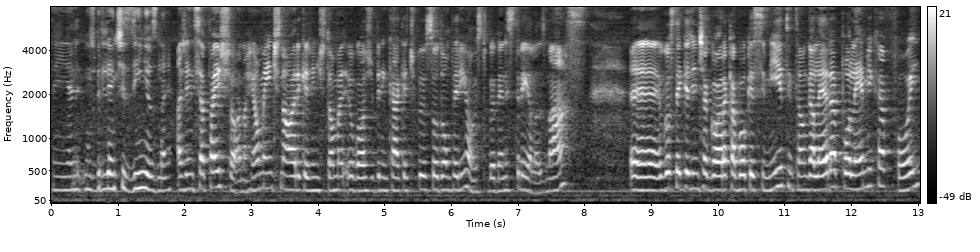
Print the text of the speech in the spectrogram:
Sim, é... uns brilhantezinhos, né? A gente se apaixona. Realmente, na hora que a gente toma, eu gosto de brincar que é tipo, eu sou Dom Perignon, estou bebendo estrelas, mas é, eu gostei que a gente agora acabou com esse mito, então, galera, polêmica foi.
